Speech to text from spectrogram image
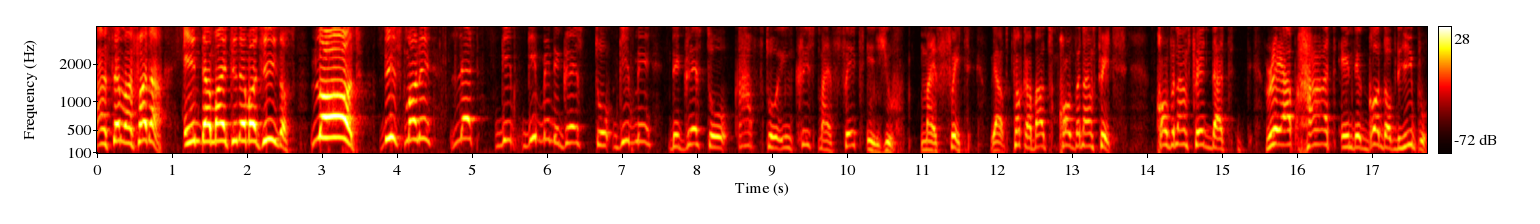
and say, My Father, in the mighty name of Jesus, Lord, this morning, let give, give me the grace to give me the grace to have to increase my faith in you. My faith. We have talked about covenant faith. Covenant faith that Rahab had in the God of the Hebrew.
